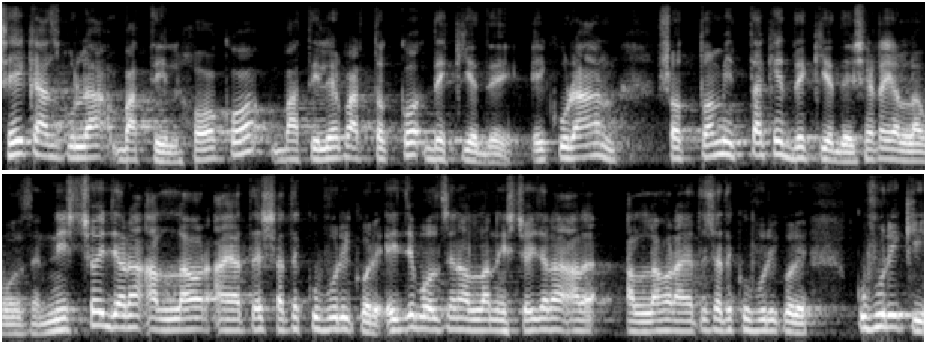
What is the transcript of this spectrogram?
সেই কাজগুলা বাতিল। হক ও বাতিলের পার্থক্য দেখিয়ে দেয়। এই কোরআন সত্য মিথ্যাকে দেখিয়ে দেয়, সেটাই আল্লাহ বলছেন। নিশ্চয়ই যারা আল্লাহর আয়াতের সাথে কুফুরি করে, এই যে বলছেন আল্লাহ, নিশ্চয়ই যারা আল্লাহর আয়াতের সাথে কুফুরি করে, কুফুরি কি?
